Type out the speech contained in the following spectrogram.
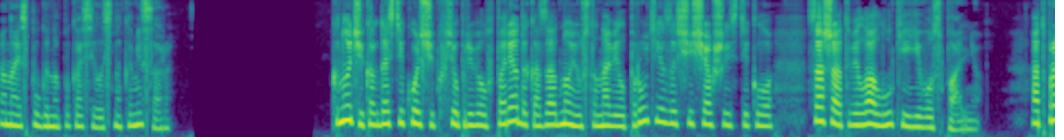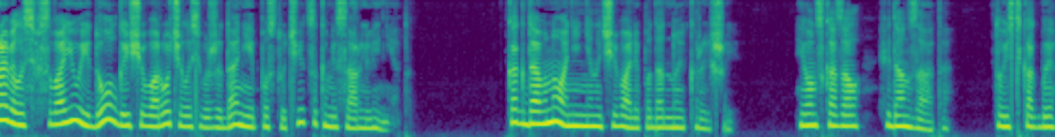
Она испуганно покосилась на комиссара. К ночи, когда стекольщик все привел в порядок, а заодно и установил прутья, защищавшие стекло, Саша отвела Луки его спальню отправилась в свою и долго еще ворочалась в ожидании, постучится комиссар или нет. Как давно они не ночевали под одной крышей. И он сказал «фиданзата», то есть как бы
